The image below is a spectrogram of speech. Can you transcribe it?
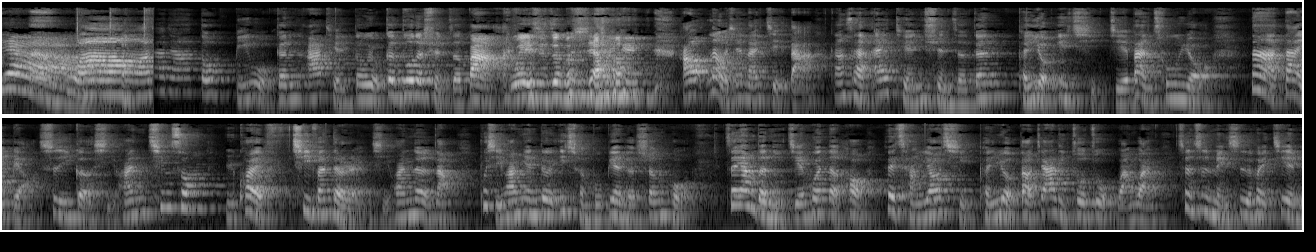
呀。哇，大家都比我跟阿田都有更多的选择吧？我也是这么想。好，那我先来解答。刚才阿田选择跟朋友一起结伴出游，那代表是一个喜欢轻松愉快气氛的人，喜欢热闹，不喜欢面对一成不变的生活。这样的你结婚了后，会常邀请朋友到家里坐坐玩玩，甚至每次会建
